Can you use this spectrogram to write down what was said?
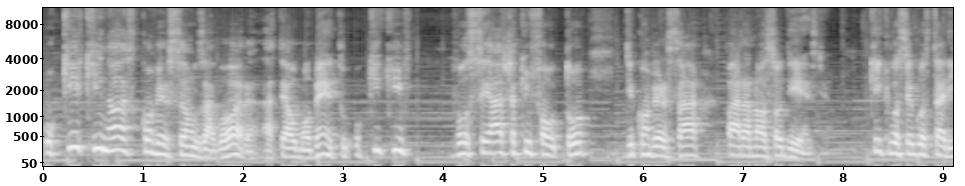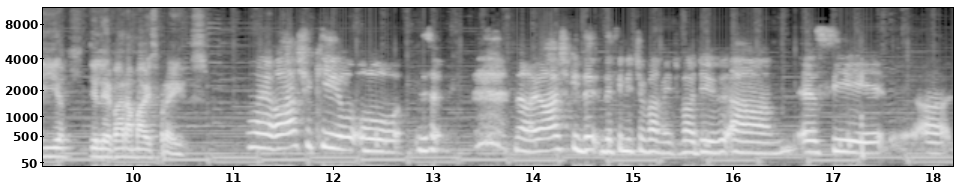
o que que nós conversamos agora, até o momento, o que que você acha que faltou de conversar para a nossa audiência? O que, que você gostaria de levar a mais para eles? Eu acho que o, o, não, eu acho que de, definitivamente, Valdir, uh, esse uh,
